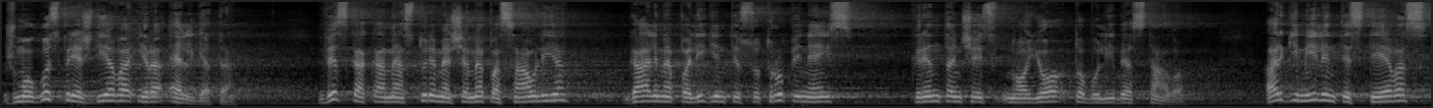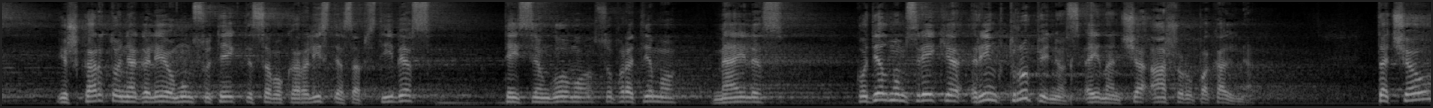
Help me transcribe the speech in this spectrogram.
Žmogus prieš Dievą yra elgeta. Viską, ką mes turime šiame pasaulyje, galime palyginti su trupiniais, krintančiais nuo jo tobulybės stalo. Argi mylintis tėvas iš karto negalėjo mums suteikti savo karalystės apstybės, teisingumo, supratimo, meilės? Kodėl mums reikia rinkti trupinius einant šią ašarų pakalnę? Tačiau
